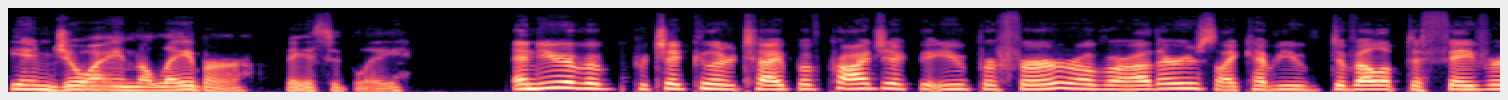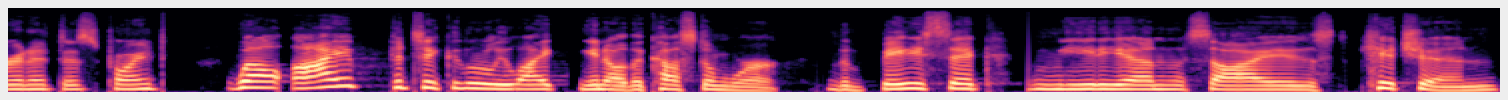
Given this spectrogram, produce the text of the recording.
enjoying the labor, basically. And do you have a particular type of project that you prefer over others? Like, have you developed a favorite at this point? Well, I particularly like, you know, the custom work. The basic medium sized kitchen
